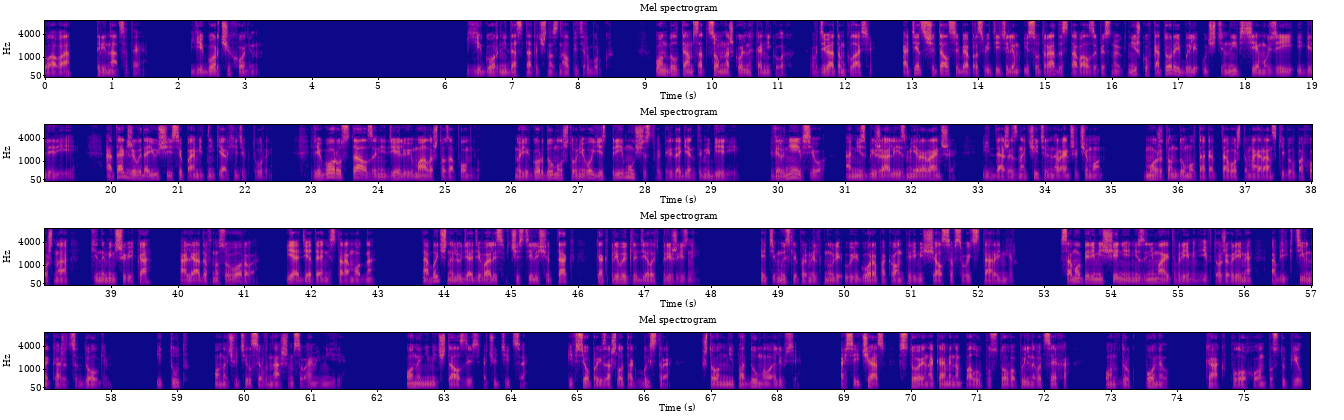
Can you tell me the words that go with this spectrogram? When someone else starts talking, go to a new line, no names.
Глава 13. Егор Чехонин. Егор недостаточно знал Петербург. Он был там с отцом на школьных каникулах, в девятом классе. Отец считал себя просветителем и с утра доставал записную книжку, в которой были учтены все музеи и галереи, а также выдающиеся памятники архитектуры. Егор устал за неделю и мало что запомнил. Но Егор думал, что у него есть преимущество перед агентами Берии. Вернее всего, они сбежали из мира раньше, и даже значительно раньше, чем он. Может, он думал так от того, что Майоранский был похож на киноменьшевика, а Лядов на Суворова, и одеты они старомодно. Обычно люди одевались в чистилище так, как привыкли делать при жизни. Эти мысли промелькнули у Егора, пока он перемещался в свой старый мир. Само перемещение не занимает времени и в то же время объективно кажется долгим. И тут он очутился в нашем с вами мире. Он и не мечтал здесь очутиться. И все произошло так быстро, что он не подумал о Люсе. А сейчас, стоя на каменном полу пустого пыльного цеха, он вдруг понял, как плохо он поступил,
